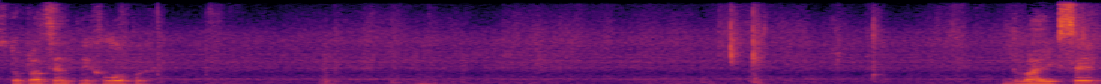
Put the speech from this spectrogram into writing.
Стопроцентный хлопок. Два XL.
